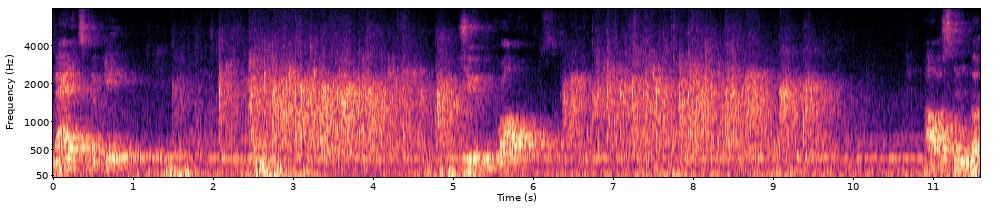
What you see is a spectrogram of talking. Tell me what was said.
Maddox McGee. Jude Rawls. Austin Bo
